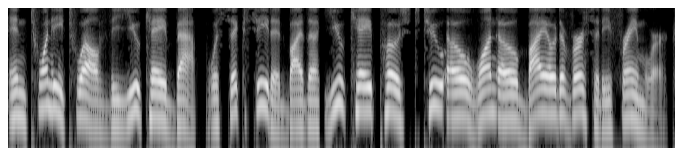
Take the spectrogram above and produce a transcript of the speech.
In 2012 the UK BAP was succeeded by the UK Post-2010 Biodiversity Framework.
